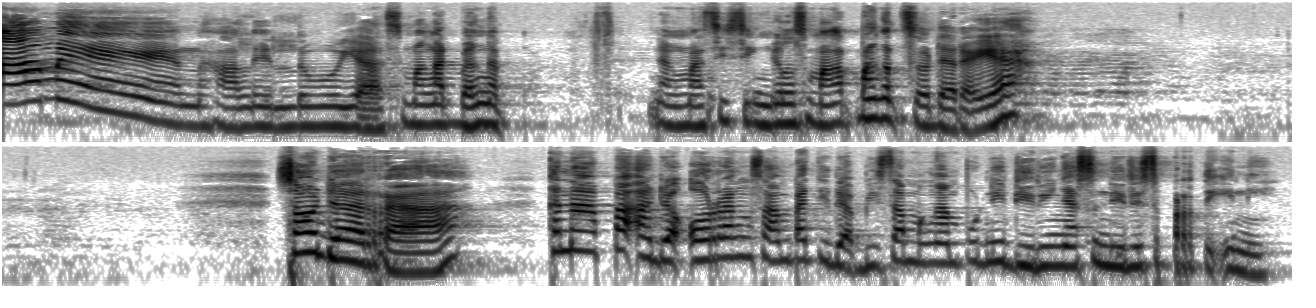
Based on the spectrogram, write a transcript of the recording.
amin, haleluya, semangat banget. Yang masih single semangat banget saudara ya. Saudara, kenapa ada orang sampai tidak bisa mengampuni dirinya sendiri seperti ini?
